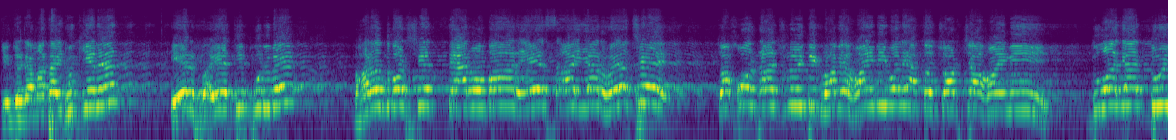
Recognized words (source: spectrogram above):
কিন্তু এটা মাথায় ঢুকিয়ে নেন। এর ইতিপূর্বে ভারতবর্ষে তেরো বার এস হয়েছে। তখন রাজনৈতিক ভাবে হয়নি বলে এত চর্চা হয়নি। দু দুই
